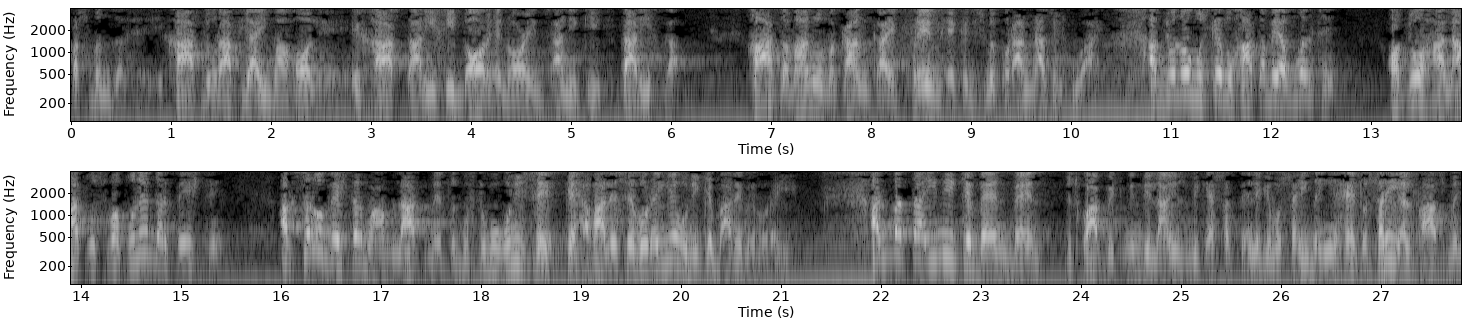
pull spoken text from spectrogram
پس منظر ہے، ایک خاص جغرافیائی ماحول ہے، ایک خاص تاریخی دور ہے نوع انسانی کی تاریخ کا۔ خاص زمان و مکان کا ایک فریم ہے کہ جس میں قرآن نازل ہوا ہے۔ اب جو لوگ اس کے مخاطب اول تھے اور جو حالات اس وقت انہیں درپیش تھے، اکثر و بیشتر معاملات میں تو گفتگو انہی سے کے حوالے سے ہو رہی ہے، انہی کے بارے میں ہو رہی ہے۔ البتہ انہی کے بین بین، جس کو آپ بٹوین دی لائنز بھی کہہ سکتے ہیں لیکن وہ صحیح نہیں ہے، تو سری الفاظ میں۔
